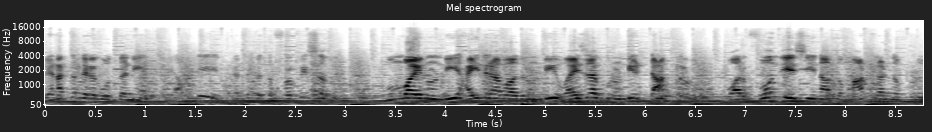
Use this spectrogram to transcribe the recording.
వెనక్కి తిరగవద్దని అంటే పెద్ద పెద్ద ప్రొఫెసర్లు ముంబై నుండి హైదరాబాద్ నుండి వైజాగ్ నుండి డాక్టర్లు వారు ఫోన్ చేసి నాతో మాట్లాడినప్పుడు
